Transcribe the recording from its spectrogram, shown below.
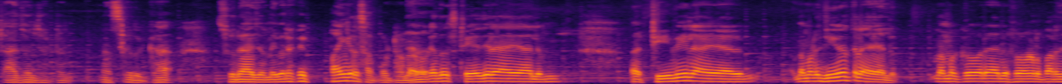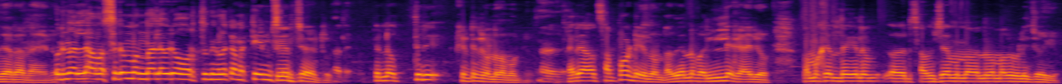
ഷാജോൻ ചേട്ടൻ നസീർക്ക സുരാജുണ്ട് ഇവരൊക്കെ ഭയങ്കര സപ്പോർട്ടാണ് നമുക്കത് സ്റ്റേജിലായാലും ടി വിയിലായാലും നമ്മുടെ ജീവിതത്തിലായാലും നമുക്ക് ഓരോ അനുഭവങ്ങൾ പറഞ്ഞു തരാനായാലും ഒരു നല്ല അവസരം വന്നാൽ അവർ ഓർത്ത് നിങ്ങൾ കണക്ട് ചെയ്യാൻ. തീർച്ചയായിട്ടും. പിന്നെ ഒത്തിരി കിട്ടിയിട്ടുണ്ട് നമുക്ക്. കാര്യം സപ്പോർട്ട് ചെയ്യുന്നുണ്ട്. അത് തന്നെ വലിയ കാര്യമാണ് നമുക്ക് എന്തെങ്കിലും ഒരു സംശയം വന്നാൽ നമ്മൾ വിളിച്ചു ചോദിക്കും.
